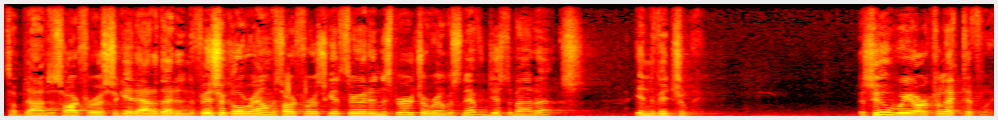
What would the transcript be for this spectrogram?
Sometimes it's hard for us to get out of that in the physical realm, it's hard for us to get through it in the spiritual realm. It's never just about us individually, it's who we are collectively.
